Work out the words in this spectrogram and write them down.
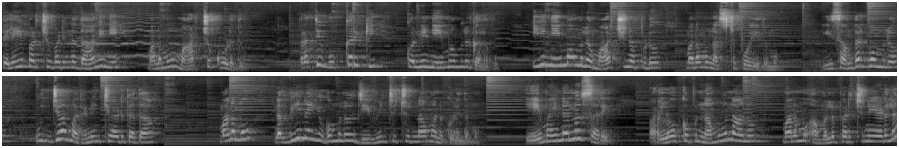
తెలియపరచబడిన దానిని మనము మార్చకూడదు. ప్రతి ఒక్కరికి కొన్ని నియమములు గలవు. ఈ నియమములు మార్చినప్పుడు మనము నష్టపోయేదము. ఈ సందర్భంలో ఉజ్జ మరణించాడు కదా. మనము నవీన యుగములో జీవించుచున్నాం అనుకునేదము. ఏమైనానూ సరే పరలోకపు నమూనాను మనము అమలుపరిచిన ఎడల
